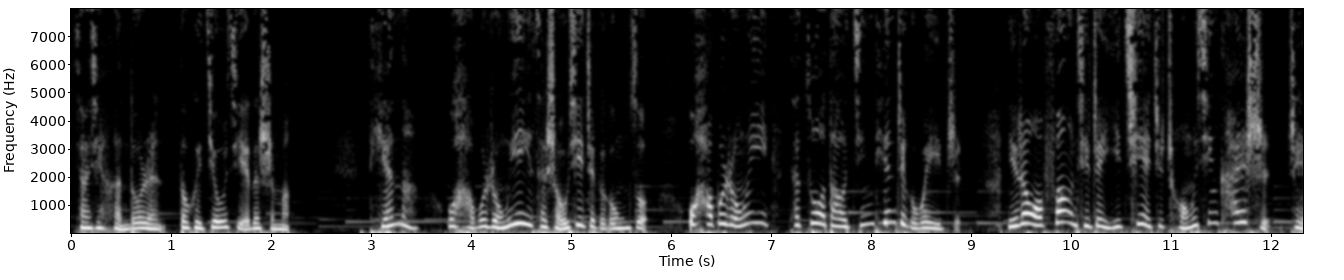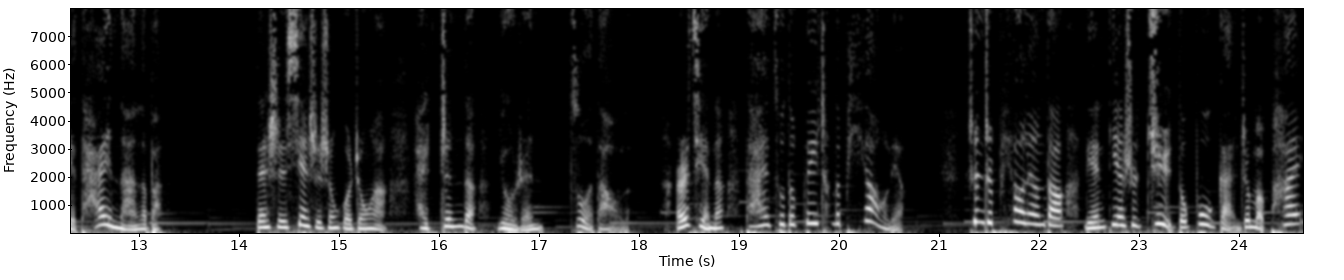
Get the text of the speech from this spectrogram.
相信很多人都会纠结的是吗？天哪，我好不容易才熟悉这个工作，我好不容易才做到今天这个位置，你让我放弃这一切去重新开始，这也太难了吧？但是现实生活中啊，还真的有人做到了，而且呢，他还做得非常的漂亮，甚至漂亮到连电视剧都不敢这么拍。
